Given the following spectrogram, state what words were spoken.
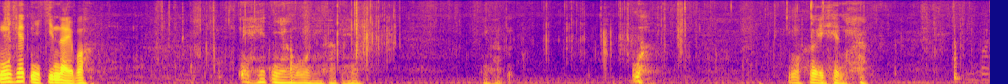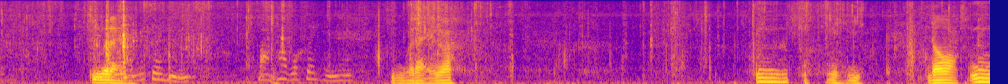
งูเห็ดนี่กินได้ปะนี่เห็ดยางงูนี่ครับพี่น้องนี่ครับไม่เคยเห็นครับกินบ่ได้ไม่เคยเห็นบ้านเฮาบ่เคยเห็นไงกินบ่ได้เห็นปะอือนี่อีกดอกหนึ่ง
